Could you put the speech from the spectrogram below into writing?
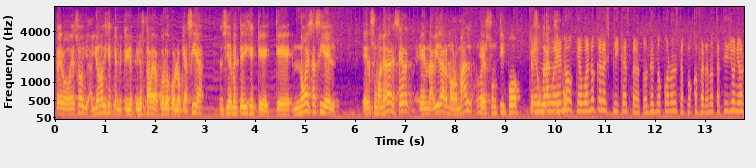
Pero eso, yo no dije que, yo, que yo estaba de acuerdo con lo que hacía, sencillamente dije que, que no es así él en su manera de ser en la vida normal es un tipo, es un gran bueno, Qué bueno que lo explicas, pero entonces no conoces tampoco a Fernando Tatis Jr.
